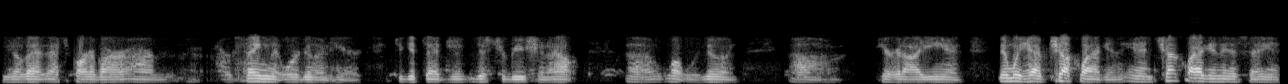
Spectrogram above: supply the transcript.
you know that that's part of our our our thing that we're doing here to get that distribution out. Uh, what we're doing uh, here at IEN. Then we have Chuck Wagon, and Chuck Wagon is a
